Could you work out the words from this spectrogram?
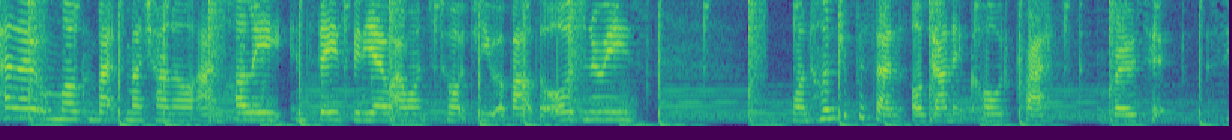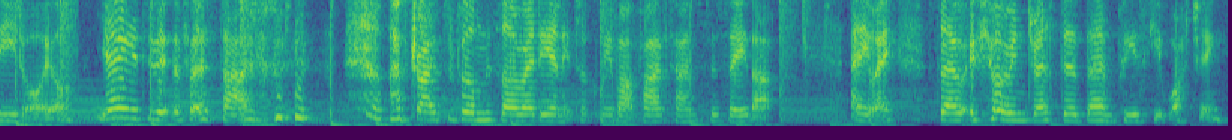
Hello and welcome back to my channel, I'm Hollie. In today's video I want to talk to you about the Ordinary's 100% organic cold pressed rosehip seed oil. Yay, I did it the first time. I've tried to film this already and it took me about five times to say that. Anyway, so if you're interested then please keep watching.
